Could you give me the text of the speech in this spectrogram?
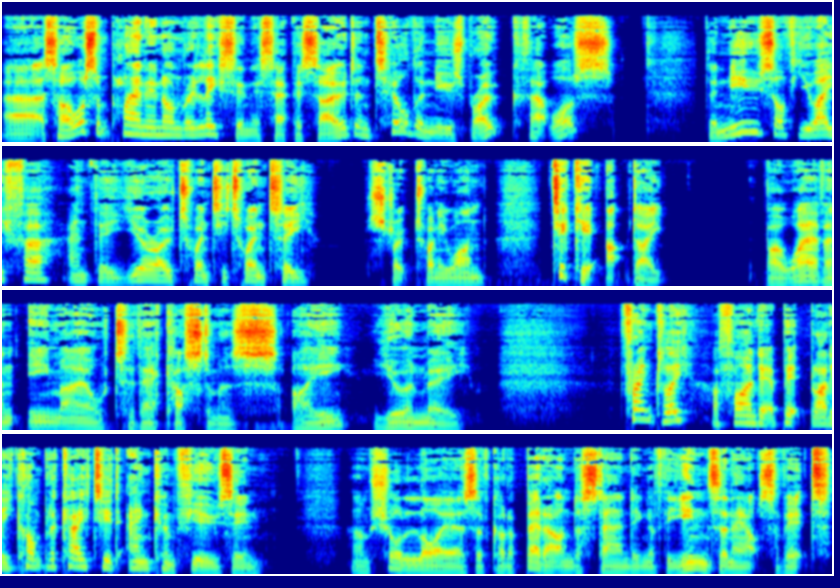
Uh, so I wasn't planning on releasing this episode until the news broke, that was. The news of UEFA and the Euro 2020 stroke 21 ticket update by way of an email to their customers, i.e. you and me. Frankly, I find it a bit bloody complicated and confusing. I'm sure lawyers have got a better understanding of the ins and outs of it,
